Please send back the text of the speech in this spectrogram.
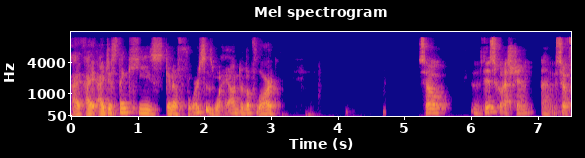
I, I just think he's going to force his way onto the floor. So this question, um, so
